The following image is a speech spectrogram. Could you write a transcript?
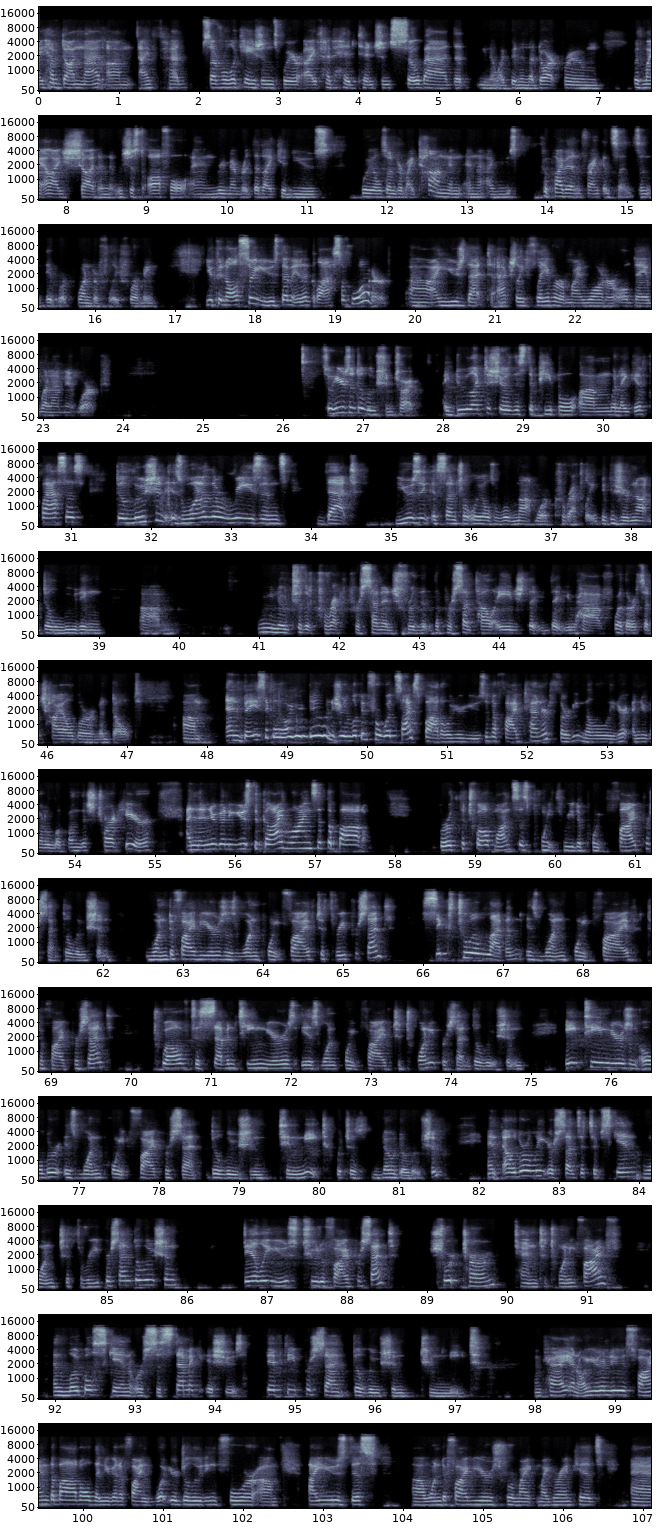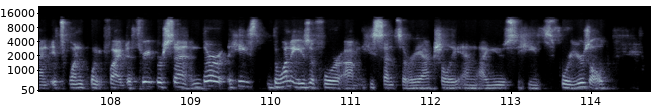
I have done that. Um, I've had several occasions where I've had head tension so bad that, you know, I've been in a dark room with my eyes shut and it was just awful. And remembered that I could use oils under my tongue and, and I used copaiba and frankincense and it worked wonderfully for me. You can also use them in a glass of water. Uh, I use that to actually flavor my water all day when I'm at work. So here's a dilution chart. I do like to show this to people um, when I give classes. Dilution is one of the reasons that using essential oils will not work correctly because you're not diluting um, you know to the correct percentage for the, the percentile age that, that you have whether it's a child or an adult. Um, and basically all you're doing is you're looking for what size bottle you're using a 5 10 or 30 milliliter and you're going to look on this chart here and then you're going to use the guidelines at the bottom. Birth to 12 months is 0.3 to 0.5% dilution. 1 to 5 years is 1.5 to 3% 6 to 11 is 1.5 to 5% 12 to 17 years is 1.5 to 20% dilution. 18 years and older is 1.5% dilution to NEAT, which is no dilution. And elderly or sensitive skin, 1 to 3% dilution. Daily use, 2 to 5%. Short term, 10 to 25. And local skin or systemic issues, 50% dilution to NEAT. Okay. And all you're going to do is find the bottle. Then you're going to find what you're diluting for. Um, I use this uh, one to five years for my, my grandkids, and it's 1.5 to 3%. And there, he's the one I use it for. Um, he's sensory actually. And I use, he's four years old.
